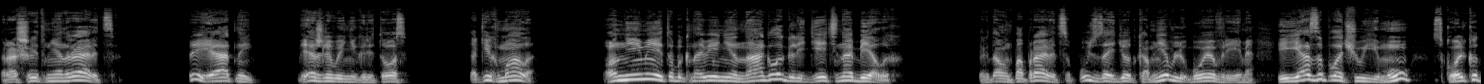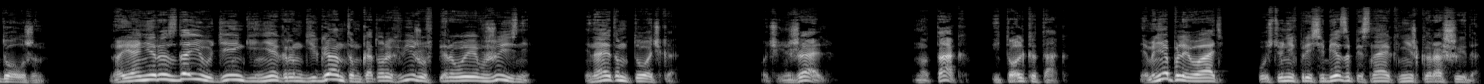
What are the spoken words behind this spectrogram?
Рашид мне нравится. Приятный, вежливый негритос. Таких мало. Он не имеет обыкновения нагло глядеть на белых. Когда он поправится, пусть зайдет ко мне в любое время, и я заплачу ему, сколько должен. Но я не раздаю деньги неграм-гигантам, которых вижу впервые в жизни. И на этом точка. Очень жаль. Но так и только так. И мне плевать, пусть у них при себе записная книжка Рашида.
